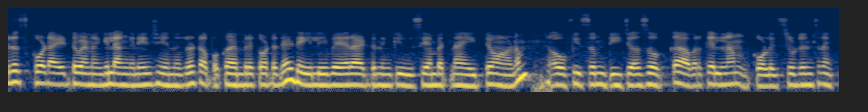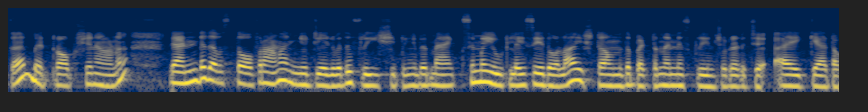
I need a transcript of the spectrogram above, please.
ഡ്രസ് കോഡായിട്ട് വേണമെങ്കിൽ അങ്ങനെയും ചെയ്യുന്നുണ്ട് കേട്ടോ. അപ്പോൾ കോയമ്പരക്കോട്ടന്റെ ഡെയിലി വെയർ ആയിട്ട് നിങ്ങൾക്ക് യൂസ് ചെയ്യാൻ പറ്റുന്ന ഐറ്റം ആണ്. ഓഫീസും ടീച്ചേഴ്സും ഒക്കെ അവർക്കെല്ലാം കോളേജ് സ്റ്റുഡൻസിനൊക്കെ ബെറ്റർ ഓപ്ഷനാണ് രണ്ട് ദിവസത്തെ ഓഫറാണ് അഞ്ഞൂറ്റി എഴുപത് ഫ്രീ ഷിപ്പിംഗ് ഇപ്പോൾ മാക്സിമം യൂട്ടിലൈസ് ചെയ്തോളാം. ഇഷ്ടമാവുന്നത് പെട്ടെന്ന് തന്നെ സ്ക്രീൻഷോട്ട് അടിച്ച് അയക്കാം കേട്ടോ.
